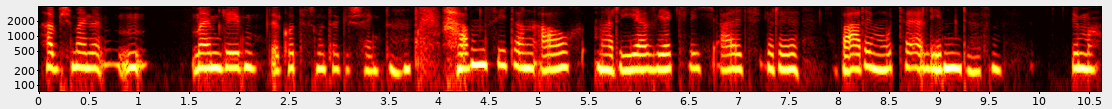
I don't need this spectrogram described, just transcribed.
habe ich meine, meinem Leben der Gottesmutter geschenkt. Mhm. Haben Sie dann auch Maria wirklich als Ihre wahre Mutter erleben dürfen? Immer.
